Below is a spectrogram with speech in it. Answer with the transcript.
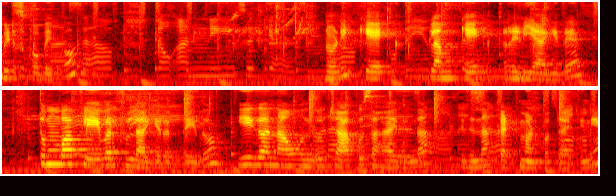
ಬಿಡಿಸ್ಕೋಬೇಕು. ನೋಡಿ ಕೇಕ್, ಪ್ಲಮ್ ಕೇಕ್ ರೆಡಿಯಾಗಿದೆ ತುಂಬ ಫ್ಲೇವರ್ಫುಲ್ ಆಗಿರುತ್ತೆ ಇದು. ಈಗ ನಾವು ಒಂದು ಚಾಕು ಸಹಾಯದಿಂದ ಇದನ್ನು ಕಟ್ ಮಾಡ್ಕೊತಾ ಇದ್ದೀನಿ.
